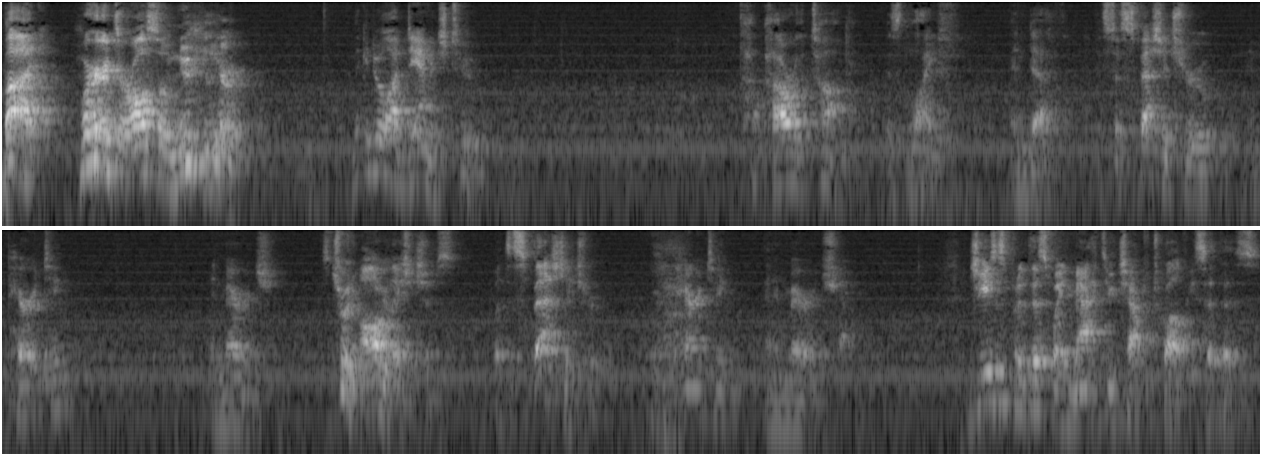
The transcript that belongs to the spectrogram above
But words are also nuclear. They can do a lot of damage too. The power of the tongue is life and death. It's especially true in parenting and marriage. It's true in all relationships, but it's especially true in parenting and in marriage. Jesus put it this way in Matthew chapter 12. He said this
